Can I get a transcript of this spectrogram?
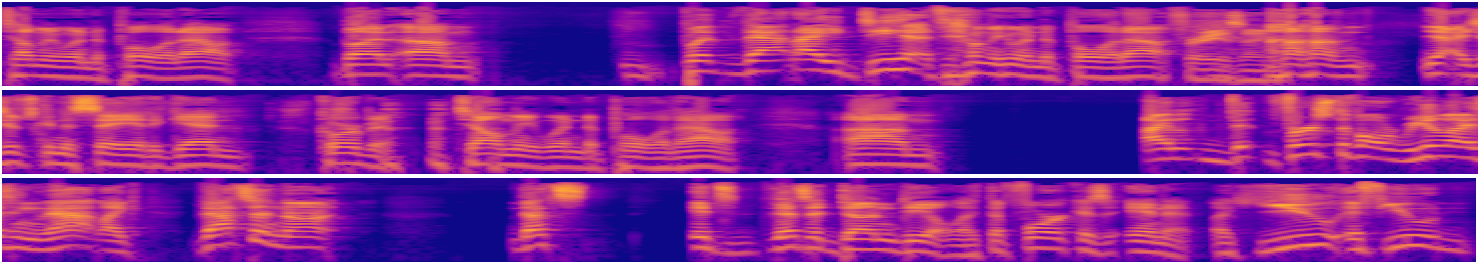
Tell me when to pull it out, but um, but that idea. Tell me when to pull it out. Phrasing. Um, yeah, I was just going to say it again, Corbett. tell me when to pull it out. Um, I th- first of all realizing that like that's a not that's it's that's a done deal. Like the fork is in it. Like you, if you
